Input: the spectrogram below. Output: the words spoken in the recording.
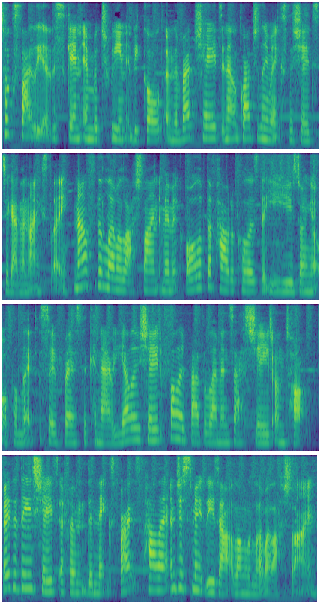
Tug slightly at the skin in between the gold and the red shades and it'll gradually mix the shades together nicely. Now for the lower lash line, mimic all of the powder colours that you used on your upper lid. So first the canary yellow shade, followed by the lemon zest shade on top. Both of these shades are from the NYX Brights palette and just smooth these out along the lower lash line.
